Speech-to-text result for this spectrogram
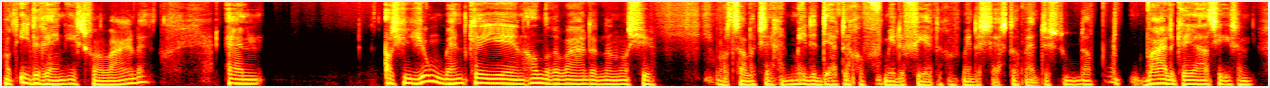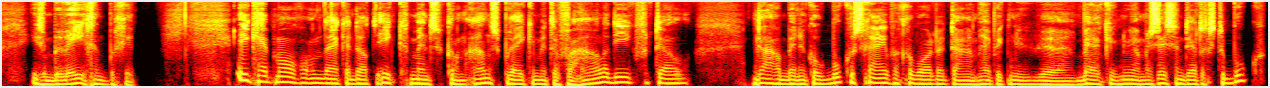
Want iedereen is van waarde. En als je jong bent, creëer je een andere waarde dan als je, wat zal ik zeggen, midden 30 of midden 40 of midden 60 bent. Dus dat, waardecreatie is een, is een bewegend begrip. Ik heb mogen ontdekken dat ik mensen kan aanspreken met de verhalen die ik vertel. Daarom ben ik ook boekenschrijver geworden. Daarom heb ik nu, uh, werk ik nu aan mijn 36e boek.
